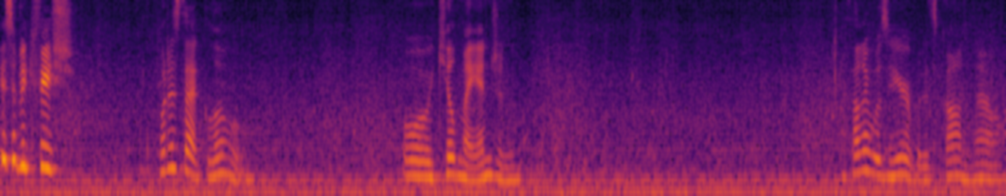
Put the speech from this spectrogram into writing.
it's a big fish. What is that glow? Oh, he killed my engine. I thought it was here, but it's gone now.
